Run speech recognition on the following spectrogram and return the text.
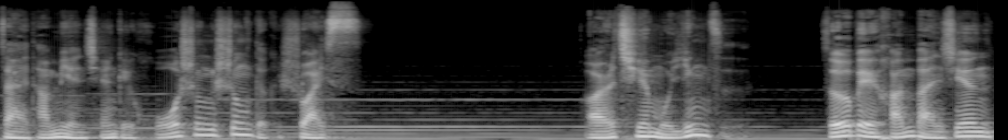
在他面前给活生生的给摔死，而千木英子，则被韩半仙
